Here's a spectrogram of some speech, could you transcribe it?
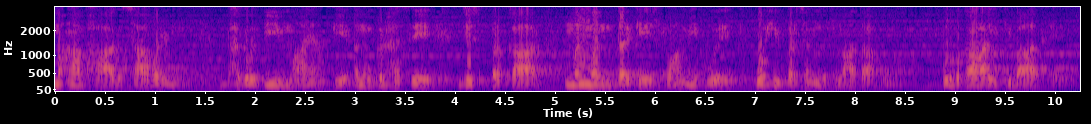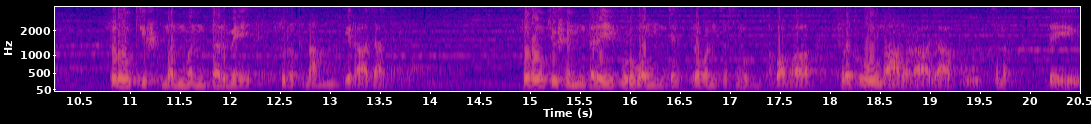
महाभाग सावर्णी भगवती माया के अनुग्रह से जिस प्रकार मनमंत्र के स्वामी हुए, वही प्रसंग सुनाता हूँ। पूर्व काल की बात है। सुरोचिष्ट मनमंत्र में सुरथ नाम के राजा थे। स्वरोचिषन्तरे पूर्वं चैत्रवंश समुद्भवः, सुरथो नाम राजा भूत समस्ते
